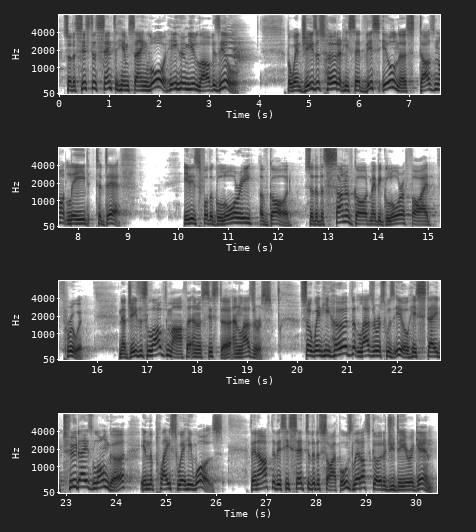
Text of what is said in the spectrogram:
So the sisters sent to him, saying, Lord, he whom you love is ill. But when Jesus heard it, he said, This illness does not lead to death. It is for the glory of God, so that the Son of God may be glorified through it. Now, Jesus loved Martha and her sister and Lazarus. So when he heard that Lazarus was ill, he stayed two days longer in the place where he was. Then after this, he said to the disciples, Let us go to Judea again.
